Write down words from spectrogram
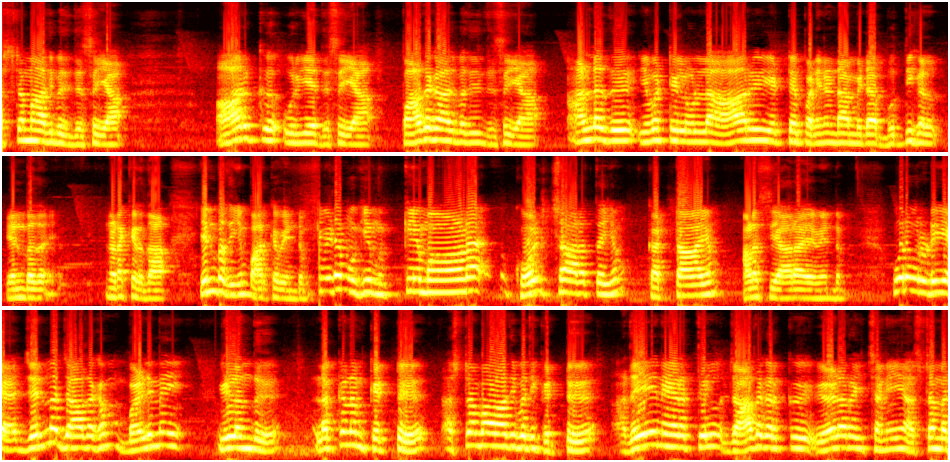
அஷ்டமாதிபதி திசையா ஆறுக்கு உரிய திசையா பாதகாதிபதி திசையா அல்லது இவற்றில் உள்ள ஆறு எட்டு பன்னிரெண்டாம் இட புத்திகள் என்பதை நடக்கிறதா என்பதையும் பார்க்க வேண்டும். இதை விட முக்கிய முக்கியமான கோல்சாரத்தையும் கட்டாயம் அலசி ஆராய வேண்டும். ஒருவருடைய ஜென்ம ஜாதகம் வலிமை இழந்து லக்கணம் கெட்டு அஷ்டமாதிபதி கெட்டு அதே நேரத்தில் ஜாதகருக்கு ஏழரை சனி அஷ்டம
